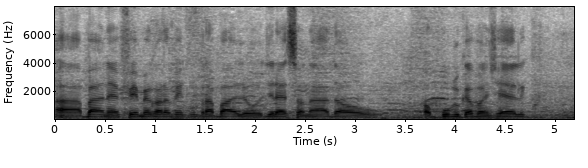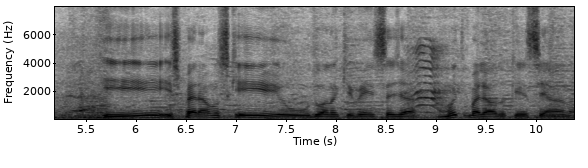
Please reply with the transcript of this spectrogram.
A Baiana FM agora vem com um trabalho direcionado ao, ao público evangélico e esperamos que o do ano que vem seja muito melhor do que esse ano.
